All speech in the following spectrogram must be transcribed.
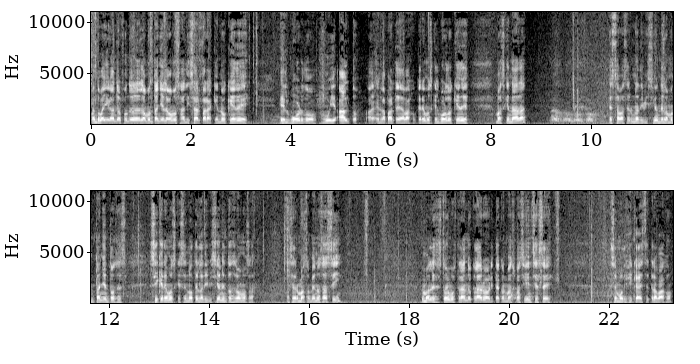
Cuando va llegando al fondo de la montaña le vamos a alisar para que no quede el bordo muy alto ah, en la parte de abajo. Queremos que el bordo quede más que nada. Esta va a ser una división de la montaña, entonces si queremos que se note la división, entonces vamos a hacer más o menos así. Nomás les estoy mostrando, claro, ahorita con más paciencia se, se modifica este trabajo.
